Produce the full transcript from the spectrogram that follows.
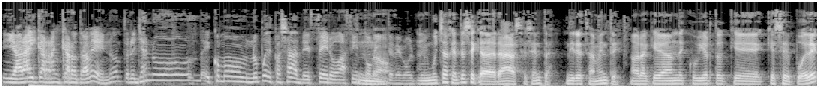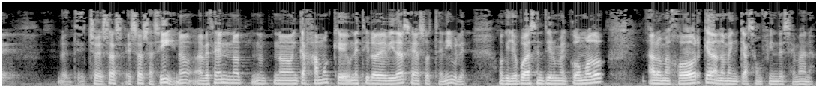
y ahora hay que arrancar otra vez, ¿no? Pero ya no, es como, no puedes pasar de 0 a 120 de golpe. Y mucha gente se quedará a 60 directamente. Ahora que han descubierto que, que se puede, de hecho, eso es, eso es así, ¿no? A veces no, no, encajamos que un estilo de vida sea sostenible o que yo pueda sentirme cómodo, a lo mejor quedándome en casa un fin de semana.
